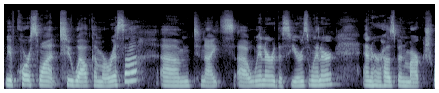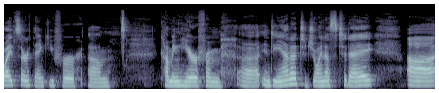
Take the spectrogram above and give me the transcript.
we, of course, want to welcome Marisa, um, tonight's uh, winner, this year's winner, and her husband, Mark Schweitzer. Thank you for um, coming here from uh, Indiana to join us today. Uh,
